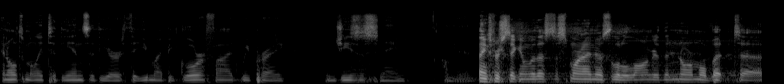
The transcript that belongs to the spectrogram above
and ultimately to the ends of the earth, that you might be glorified, we pray. In Jesus' name, amen. Thanks for sticking with us this morning. I know it's a little longer than normal, but uh,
